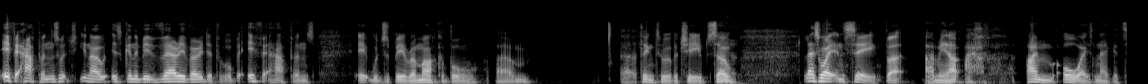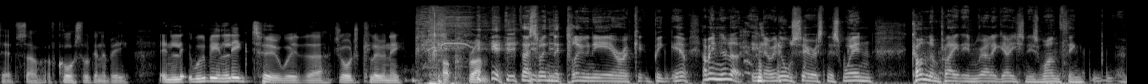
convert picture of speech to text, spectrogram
If it happens, which you know is going to be very very difficult, but if it happens, it would just be a remarkable um, uh, thing to have achieved. So let's wait and see. But I mean, I, I, I'm always negative, so of course we're going to be in we'll be in League Two with uh, George Clooney up front. That's when the Clooney era. Big, yeah. I mean, look, you know, in all seriousness, when contemplating relegation is one thing, uh,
